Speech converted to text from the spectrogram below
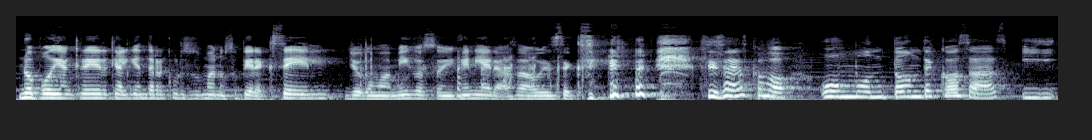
no podían creer que alguien de recursos humanos supiera Excel, yo como amigo soy ingeniera, ¿sabes? Excel, sí, sabes, como un montón de cosas y,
